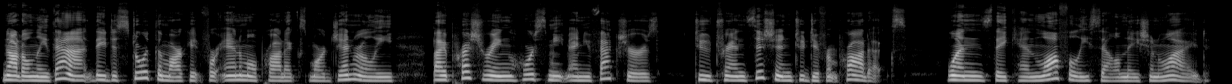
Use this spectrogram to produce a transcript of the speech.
Not only that, they distort the market for animal products more generally by pressuring horse meat manufacturers to transition to different products, ones they can lawfully sell nationwide.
